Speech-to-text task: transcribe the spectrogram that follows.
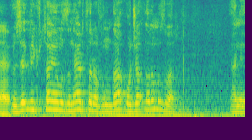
Evet. Özellikle Kütahya'mızın her tarafında ocaklarımız var. Yani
